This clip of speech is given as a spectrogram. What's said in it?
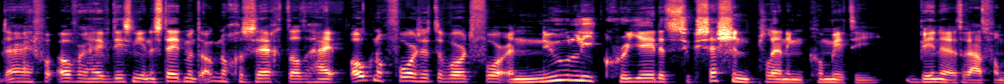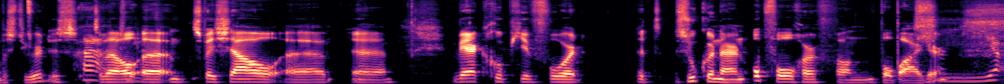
daarover heeft Disney in een statement ook nog gezegd dat hij ook nog voorzitter wordt voor een newly created succession planning committee binnen het raad van bestuur. Dus Ah, terwijl een speciaal werkgroepje voor het zoeken naar een opvolger van Bob Iger. Ja,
